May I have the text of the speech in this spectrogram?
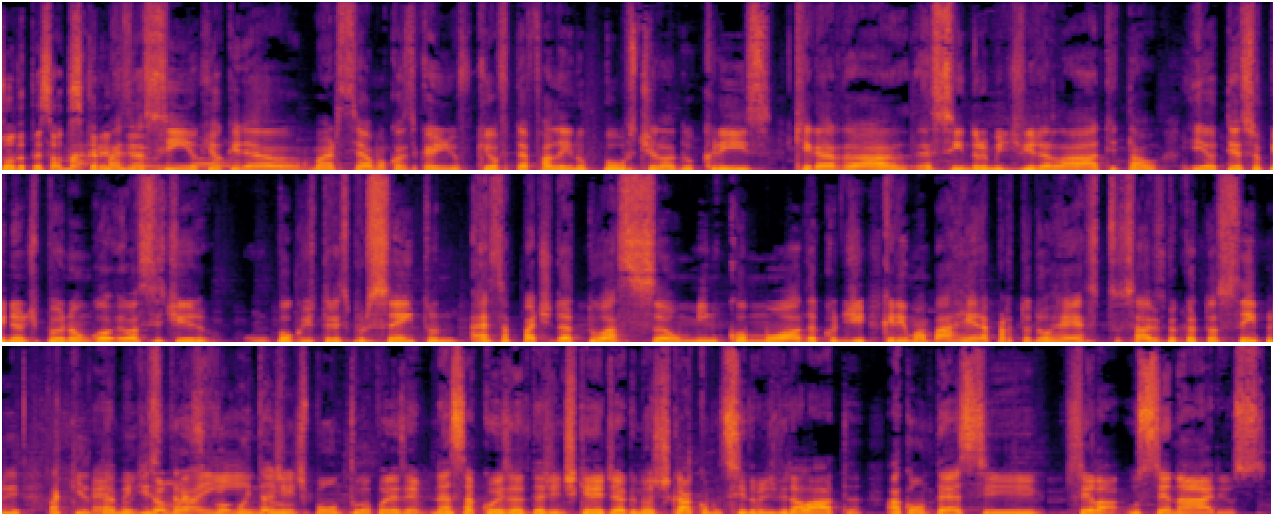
todo o pessoal que escreveu. Mas assim, o que eu queria, Marcel, uma coisa que eu, que eu até falei no post lá do Chris, que a galera é síndrome de vira-lata e tal. E eu tenho essa opinião, tipo, eu não eu assisti um pouco de 3%, essa parte da atuação me incomoda, quando de, cria uma barreira pra todo o resto, sabe? Porque eu tô sempre, aquilo É, tá me então, mas distraindo. Muita gente pontua, por exemplo, nessa coisa da gente querer diagnosticar como síndrome de vira-lata, acontece, sei lá, os cenários.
